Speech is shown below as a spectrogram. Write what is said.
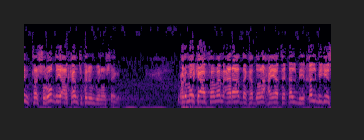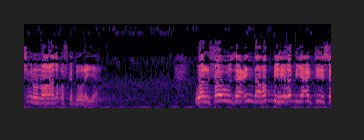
inta shuruudda iyo arkaantu keliun buu inoo sheegay. Wuxu uhi markaa faman araada ka doona xayaata qalbihi qalbigiisu inuu noolaado qofka doonaya. Waalfawza cinda rabbihi rabbiga agtiisa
